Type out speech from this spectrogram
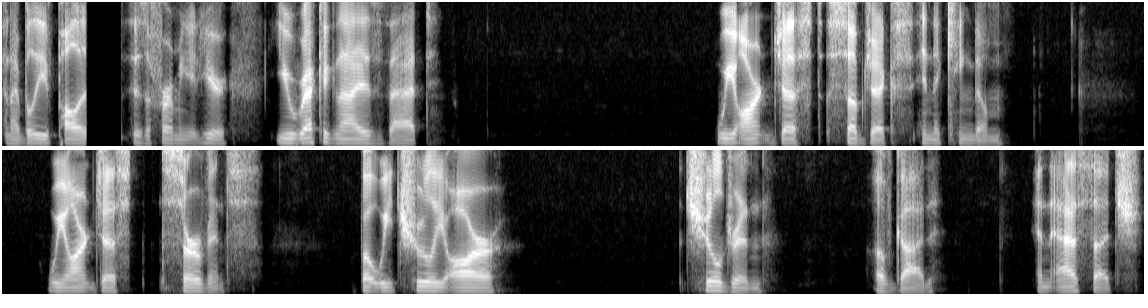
And I believe Paul is affirming it here. You recognize that we aren't just subjects in the kingdom, we aren't just servants, but we truly are children of God. And as such,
